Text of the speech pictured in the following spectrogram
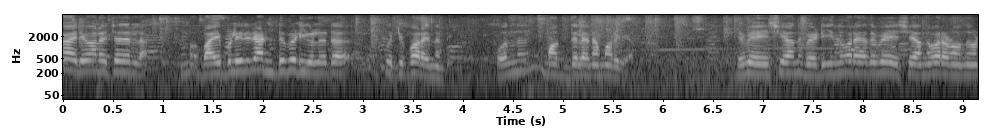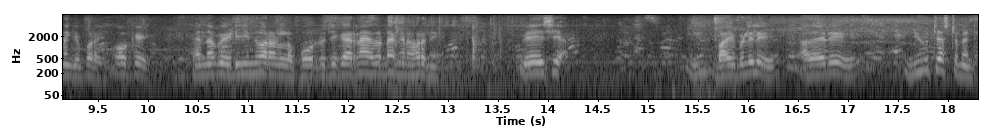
കാര്യം ആലോചിച്ചതല്ല. ബൈബിളിൽ രണ്ട് വെടികളുടെ പറ്റി പറയുന്നുണ്ട്. ഒന്ന് മഗ്ദലന മറിയ. ഇത് വേശ്യാന്ന് വെടി എന്ന് പറയാതെ വേശ്യാന്ന് പറയണമെന്ന് വേണമെങ്കിൽ പറയും. ഓക്കെ എന്നാൽ വെടി എന്ന് പറയണല്ലോ. ഫോർട്ടുച്ചിക്കാരനായതുകൊണ്ട് അങ്ങനെ പറഞ്ഞു. വേശ്യ. ബൈബിളിൽ അതായത് ന്യൂ ടെസ്റ്റ്മെന്റ്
